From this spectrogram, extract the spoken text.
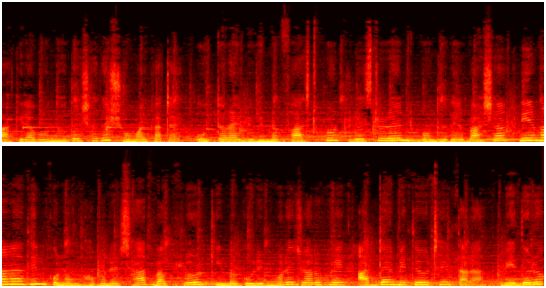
বাকিরা বন্ধুদের সাথে সময় কাটায়। উত্তরায় বিভিন্ন ফাস্ট ফুড রেস্টুরেন্ট, বন্ধুদের বাসা, নির্মাণাধীন কোনো ভবনের ছাদ বা ফ্লোর কিংবা গলির মোড়ে জড়ো হয়ে আড্ডায় মেতে ওঠে তারা। মেয়েদেরও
